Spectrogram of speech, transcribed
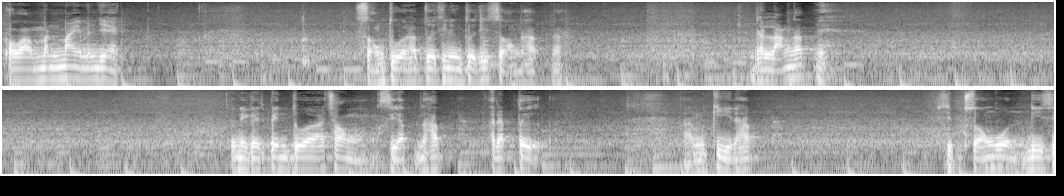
เพราะว่ามันไหม้มันแยกสองตัวครับตัวที่หนึ่งตัวที่สองนะครับนะ ด้านหลังครับนี่ตัวนี้ก็จะเป็นตัวช่องเสียบนะครับอะแดปเตอร์เมื่อกี้นะครับ 12 โวลต์ DC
